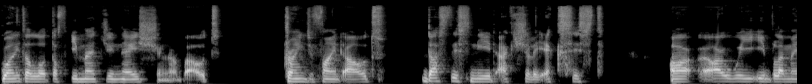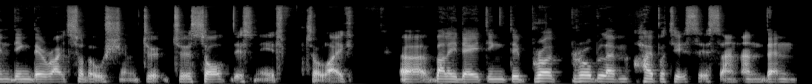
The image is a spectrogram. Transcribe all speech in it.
quite a lot of imagination about trying to find out does this need actually exist? Are are we implementing the right solution to to solve this need? So like uh, validating the pro- problem hypothesis and and then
